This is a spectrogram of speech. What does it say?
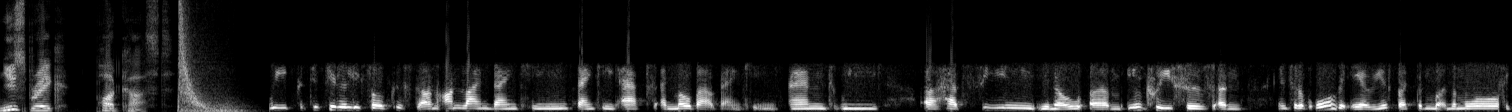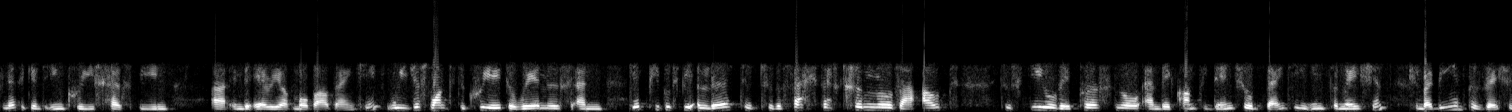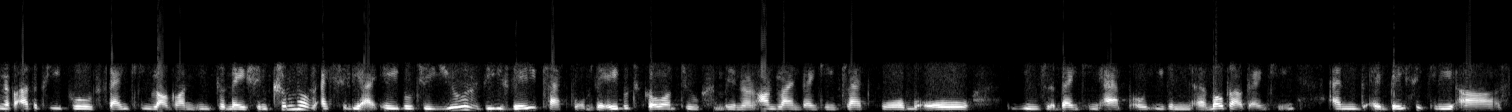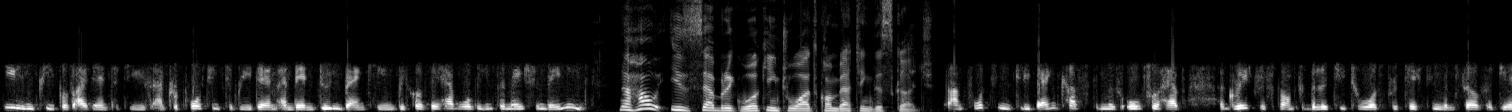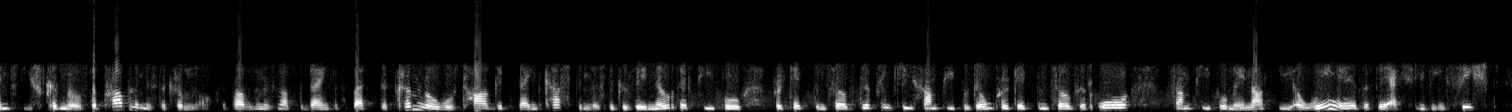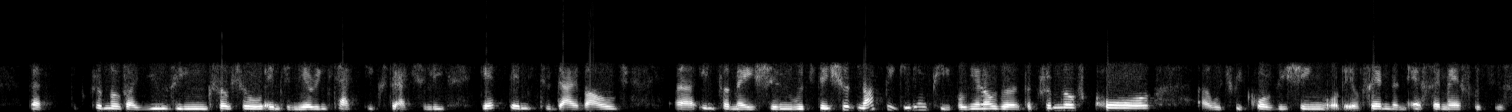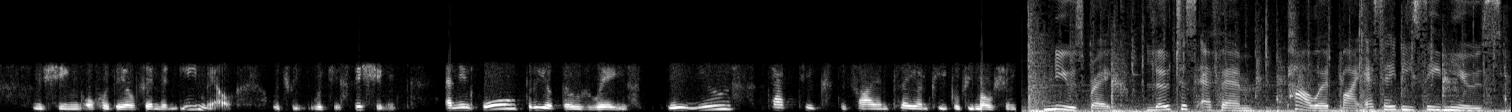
Newsbreak podcast. We particularly focused on online banking, banking apps, and mobile banking, and we uh, have seen, you know, um, increases and in sort of all the areas, but the, the more significant increase has been uh, in the area of mobile banking. We just wanted to create awareness and get people to be alerted to the fact that criminals are out to steal their personal and their confidential banking information. By being in possession of other people's banking log-on information, criminals actually are able to use these very platforms. They're able to go onto you know, an online banking platform or use a banking app or even uh, mobile banking and uh, basically are stealing people's identities and purporting to be them and then doing banking because they have all the information they need. Now, how is SABRIC working towards combating this scourge? Unfortunately, bank customers also have a great responsibility towards protecting themselves against these criminals. The problem is the criminal. The problem is not the bank, but the criminal will target bank customers because they know that people protect themselves differently. Some people don't protect themselves at all some people may not be aware that they're actually being phished, that criminals are using social engineering tactics to actually get them to divulge uh, information which they should not be giving people. You know, the, the criminals call, uh, which we call vishing, or they'll send an SMS, which is smishing, or they'll send an email, which, we, which is phishing. And in all three of those ways, they use tactics to try and play on people's emotions. Newsbreak, Lotus FM, powered by SABC News.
